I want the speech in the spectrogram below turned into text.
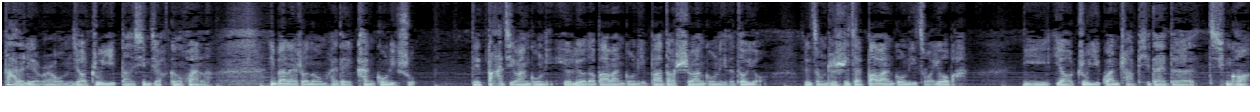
大的裂纹，我们就要注意，当心就要更换了。一般来说呢，我们还得看公里数，得大几万公里，有六到八万公里、八到十万公里的都有。所以总之是在八万公里左右吧，你要注意观察皮带的情况，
